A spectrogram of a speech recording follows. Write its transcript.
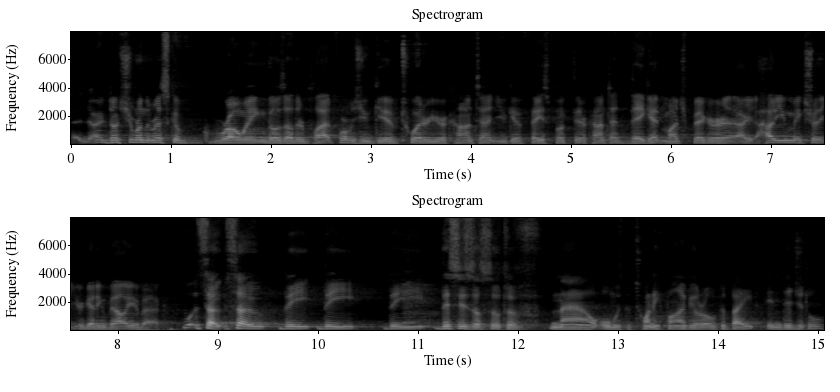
Uh, don't you run the risk of growing those other platforms? You give Twitter your content, you give Facebook their content, they get much bigger. How do you make sure that you're getting value back? So, so the, the, the, this is a sort of now almost a 25 year old debate in digital.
